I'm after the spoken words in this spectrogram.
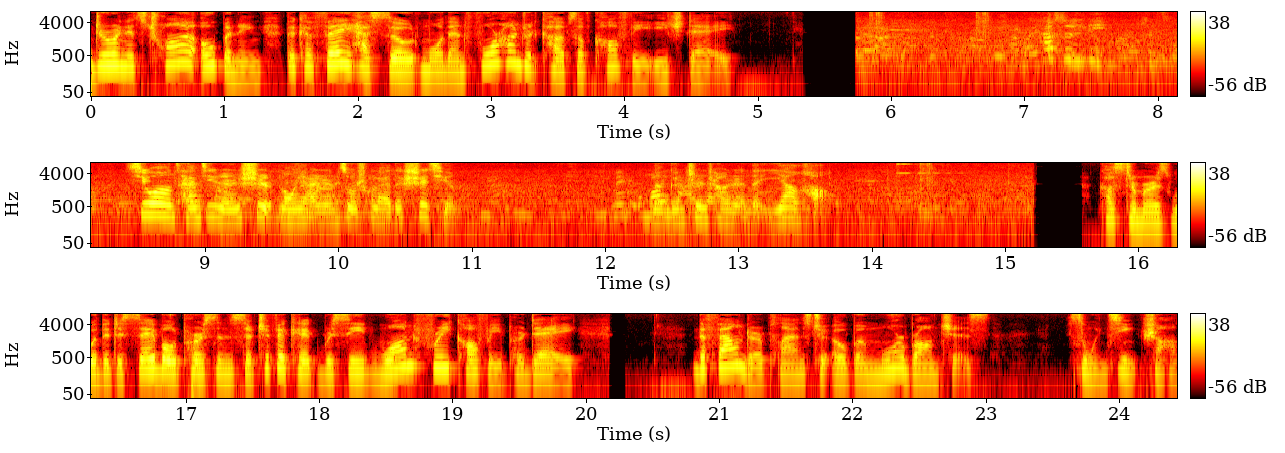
During its trial opening, the cafe has sold more than 400 cups of coffee each day. 希望残疾人士、聋哑人做出来的事情能跟正常人的一样好。Customers with a disabled person certificate receive one free coffee per day. The founder plans to open more branches. 宋雯婧，上海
